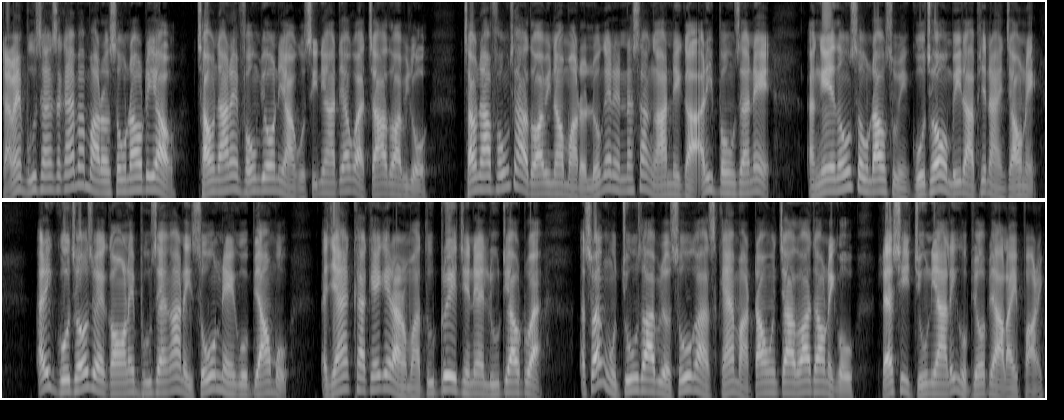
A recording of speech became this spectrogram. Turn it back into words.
ဒါပေမဲ့ဘူဆန်စကန်ဘက်မှာတော့စုံတော့တယောက်ချောင်ကြားနဲ့ဖုန်းပြောနေရကိုစီနီယာတယောက်ကကြားသွားပြီးတော့ချောင်ကြားဖုန်းချသွားပြီးနောက်မှာတော့လွန်ခဲ့တဲ့25နှစ်ကအဲ့ဒီပုံစံနဲ့အငယ်ဆုံးစုံတော့ဆိုရင်ကိုချောကိုမေးတာဖြစ်နိုင်ကြောင်းနဲ့အဲ့ဒီကိုချောဆွဲကောင်လေးဘူဆန်ကနေစိုးနယ်ကိုပြောင်းဖို့အရန်ခက်ခဲခဲ့တာတော့မှသူတွေ့ကျင်တဲ့လူတယောက်အတွက် အစွမ်းကိုစူးစမ်းပြီးတော့စိုးကစကန်မှာတောင်းဝန်ကြသွားကြောင်းတွေကိုလက်ရှိဂျူနီယာလေးကိုပြောပြလိုက်ပါတယ်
